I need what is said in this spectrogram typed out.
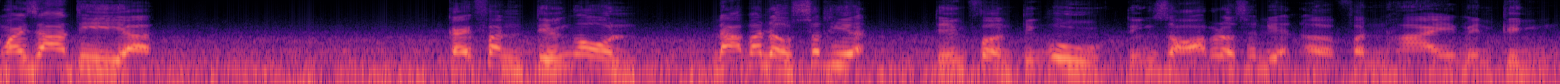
Ngoài ra thì à, cái phần tiếng ồn đã bắt đầu xuất hiện. Tiếng phần tiếng ù, tiếng gió bắt đầu xuất hiện ở phần hai bên kính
